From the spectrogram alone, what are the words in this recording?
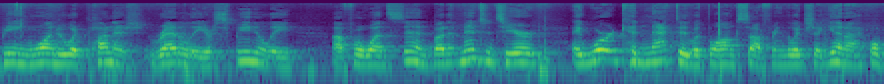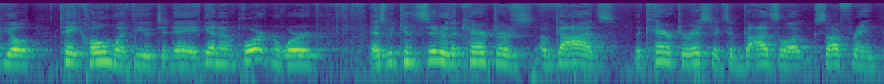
being one who would punish readily or speedily uh, for one's sin, but it mentions here a word connected with long suffering, which again I hope you'll take home with you today. Again, an important word as we consider the characters of God's, the characteristics of God's long suffering.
